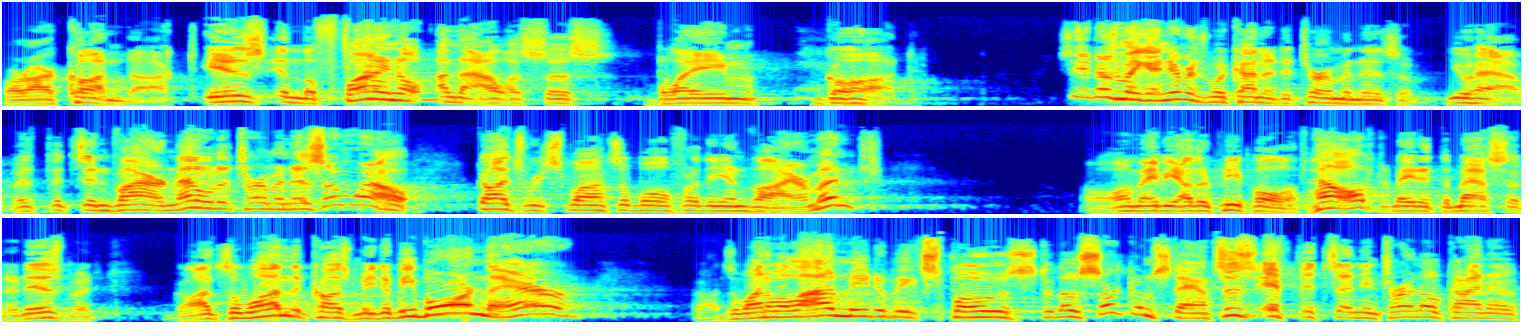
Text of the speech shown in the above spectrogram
for our conduct is, in the final analysis, blame God. See, it doesn't make any difference what kind of determinism you have. If it's environmental determinism, well, God's responsible for the environment. Or maybe other people have helped, made it the mess that it is, but God's the one that caused me to be born there. God's the one who allowed me to be exposed to those circumstances. If it's an internal kind of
